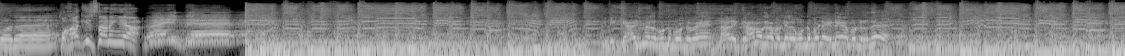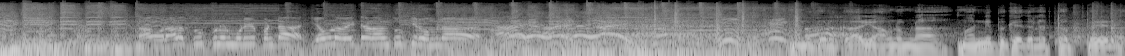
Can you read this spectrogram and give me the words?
போட? பாகிஸ்தானுங்கய்யா. இன்னைக்கு காஷ்மீர்ல கொண்டு போட்டுவேன். நாளைக்கு காமகாப்பட்டியில கொண்டு போட்டு என்னையா பண்றது? நாங்க ஒரு ஆளை தூக்கணும்னு முடிவு பண்ணிட்டா எவ்வளவு வெயிட் ஆனாலும் தூக்கிடுவோம்ல. நமக்கு ஒரு காரியம் ஆகணும்னா மன்னிப்பு கேட்கல தப்பே இல்லை.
